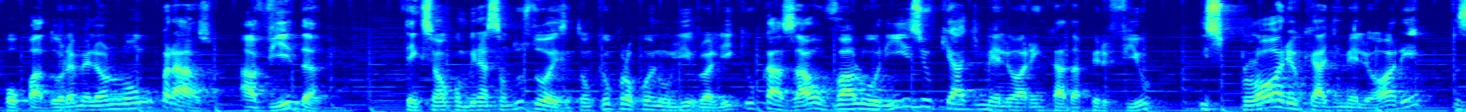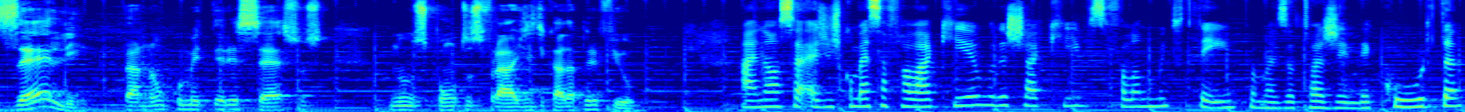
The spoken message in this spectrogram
poupador é melhor no longo prazo. A vida tem que ser uma combinação dos dois. Então, o que eu proponho no livro ali é que o casal valorize o que há de melhor em cada perfil, explore o que há de melhor e zele para não cometer excessos nos pontos frágeis de cada perfil. Ai, nossa, a gente começa a falar aqui, eu vou deixar aqui você falando muito tempo, mas a tua agenda é curta.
